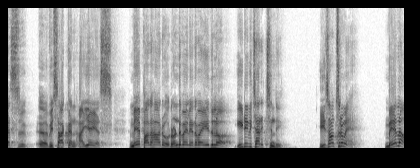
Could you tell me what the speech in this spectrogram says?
ఎస్ విశాఖన్ ఐఏఎస్ మే పదహారు రెండు వేల ఇరవై ఐదులో ఈడీ విచారించింది. ఈ సంవత్సరమే. మేలో.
